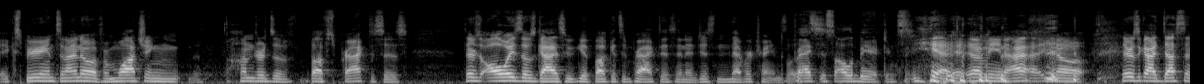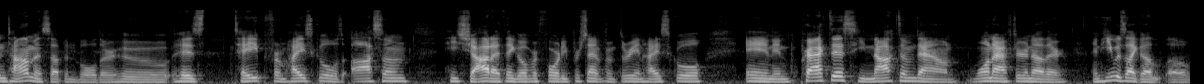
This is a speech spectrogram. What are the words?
experience, and I know it from watching hundreds of Buffs practices there's always those guys who get buckets in practice and it just never translates. Practice all Americans. yeah, I mean, I you know, there's a guy Dustin Thomas up in Boulder who his tape from high school was awesome. He shot I think over 40% from 3 in high school and in practice he knocked them down one after another and he was like a, a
